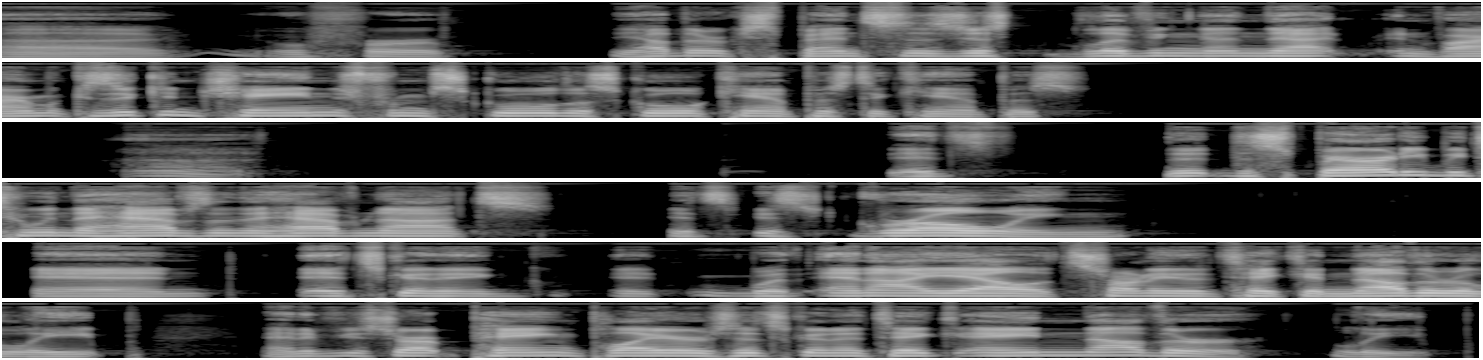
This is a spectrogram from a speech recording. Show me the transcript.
uh, for the other expenses, just living in that environment because it can change from school to school, campus to campus. Uh, it's the disparity between the haves and the have-nots. It's it's growing, and it's going to with NIL. It's starting to take another leap and if you start paying players, it's going to take another leap.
